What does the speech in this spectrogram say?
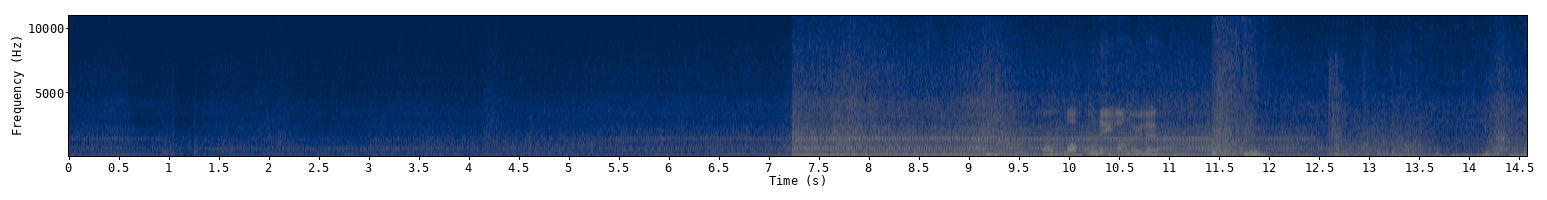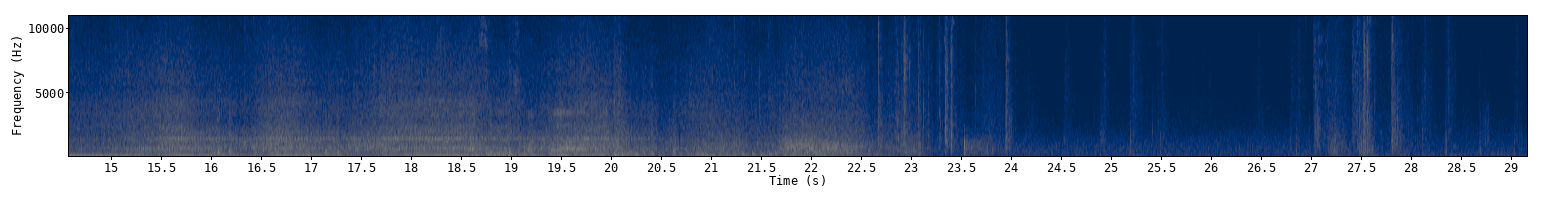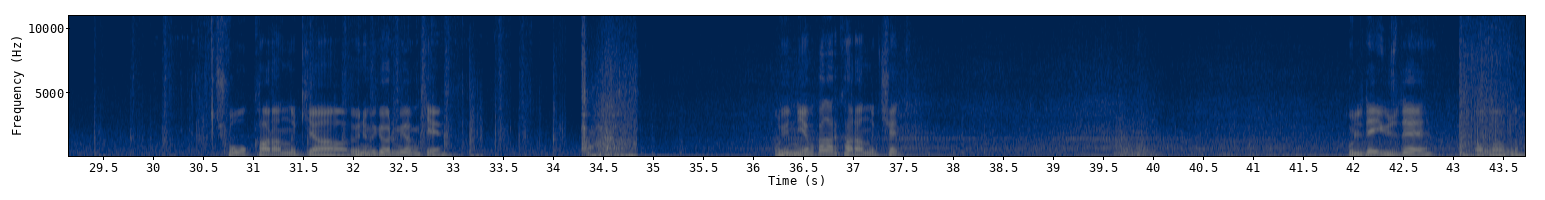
Allah o ne lan öyle? Yuh. Nasıl bir uçmak bu ya Rabbi? Karanlık ya. Önümü görmüyorum ki. Oyun niye bu kadar karanlık chat? Fullde yüzde. Allah Allah.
